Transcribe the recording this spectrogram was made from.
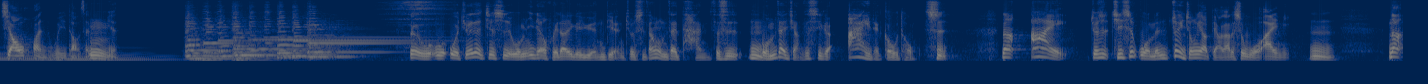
交换的味道在里面。嗯、对我我我觉得就是我们一定要回到一个原点，就是当我们在谈，这是、嗯、我们在讲，这是一个爱的沟通。是，那爱就是其实我们最终要表达的是我爱你。嗯，那。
